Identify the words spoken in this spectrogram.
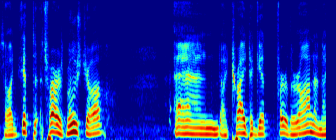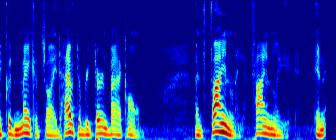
So I'd get to, as far as Moose Jaw, and I tried to get further on and I couldn't make it, so I'd have to return back home. And finally, finally, in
